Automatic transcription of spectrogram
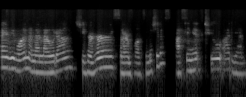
Hi everyone, Ana Laura, she, her, hers, Center on Policy Initiatives, passing it to Ariana.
